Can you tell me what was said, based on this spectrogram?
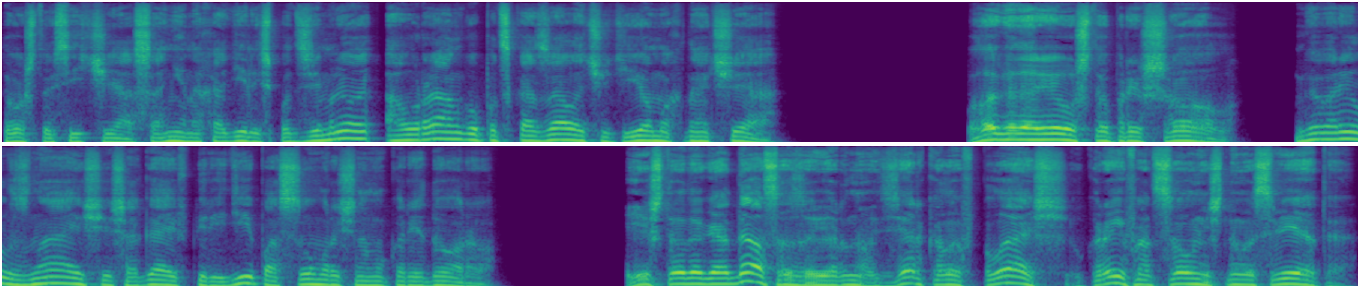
То, что сейчас они находились под землей, Аурангу подсказало чутье Махнача. «Благодарю, что пришел», — говорил знающий, шагая впереди по сумрачному коридору. «И что догадался завернуть зеркало в плащ, укрыв от солнечного света?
